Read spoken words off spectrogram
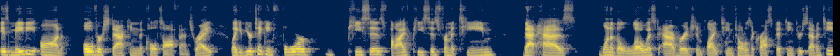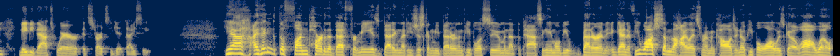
is maybe on overstacking the Colts offense, right? Like if you're taking four pieces, five pieces from a team that has one of the lowest averaged implied team totals across 15 through 17, maybe that's where it starts to get dicey. Yeah, I think the fun part of the bet for me is betting that he's just going to be better than people assume and that the passing game will be better. And again, if you watch some of the highlights from him in college, I know people always go, oh, well,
